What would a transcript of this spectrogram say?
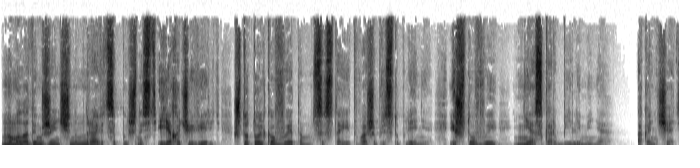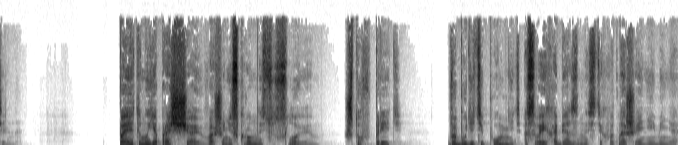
Но молодым женщинам нравится пышность, и я хочу верить, что только в этом состоит ваше преступление, и что вы не оскорбили меня окончательно. Поэтому я прощаю вашу нескромность с условием, что впредь вы будете помнить о своих обязанностях в отношении меня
